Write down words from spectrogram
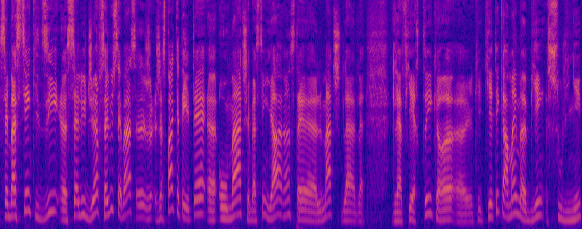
Sébastien qui dit euh, Salut Jeff. Salut Sébastien. J'espère que tu étais au match, Sébastien, hier. Hein. C'était le match de la, fierté qui, qui, était quand même bien souligné.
